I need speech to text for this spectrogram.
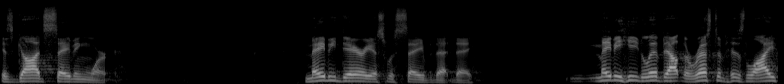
Is God's saving work. Maybe Darius was saved that day. Maybe he lived out the rest of his life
